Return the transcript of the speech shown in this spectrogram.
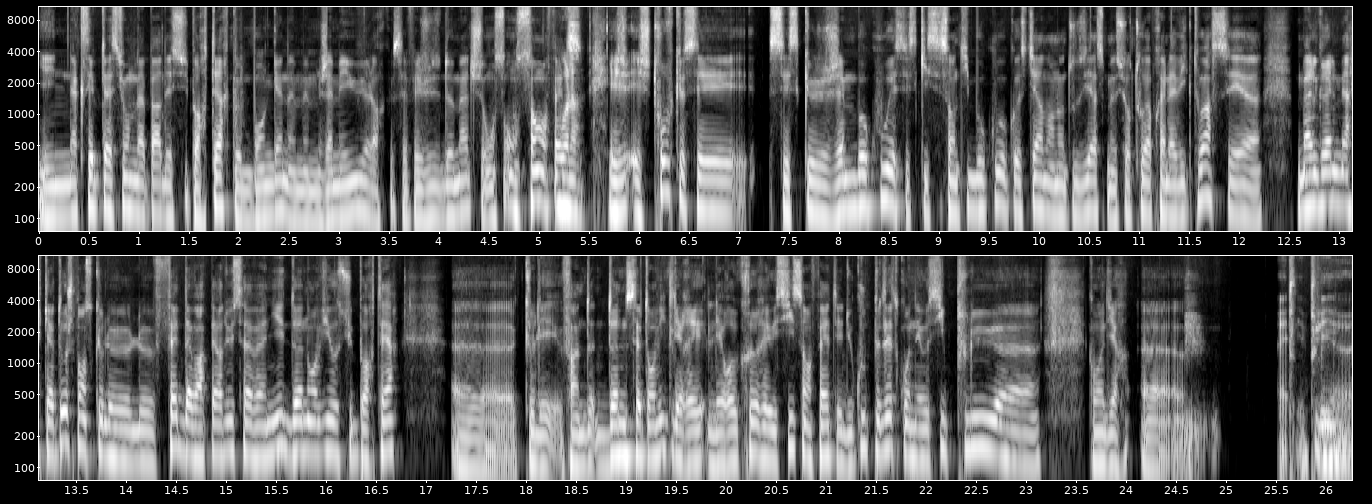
il y a une acceptation de la part des supporters que Bouanga n'a même jamais eu, alors que ça fait juste deux matchs. On, on sent en fait. Voilà. Et, je- et je trouve que c'est c'est ce que j'aime beaucoup et c'est ce qui s'est senti beaucoup au Costière dans l'enthousiasme, surtout après la victoire. C'est euh, malgré le mercato, je pense que le, le fait d'avoir perdu Savanier donne envie aux supporters euh, que les, enfin, donne cette envie que les, ré- les recrues réussissent en fait. Et du coup, peut-être qu'on est aussi plus, euh, comment dire, Ouais, et plus, puis, euh,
